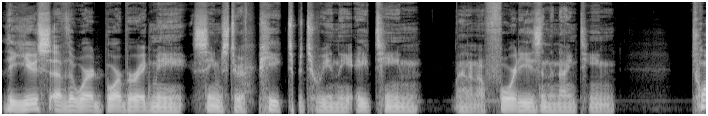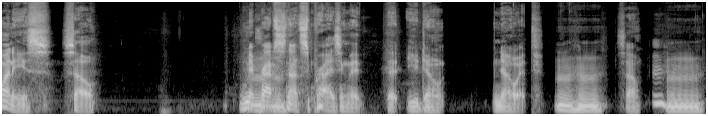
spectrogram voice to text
the use of the word borborygmi seems to have peaked between the 18, I don't know, 40s and the 1920s. So I mean, perhaps it's not surprising that, that you don't know it. Mm-hmm. So, Mm.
